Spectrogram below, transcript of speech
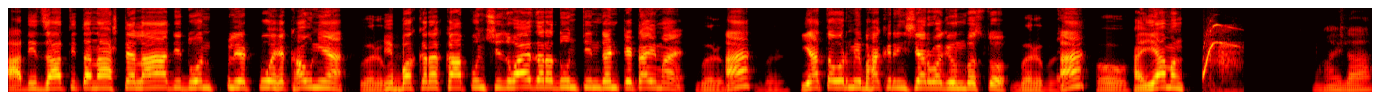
आधी जा तिथं नाश्त्याला आधी दोन प्लेट पोहे खाऊन या. ही बरं बकर कापून शिजवाय जरा दोन तीन घंटे टाइम आहे? बरं यातावर मी भाकरीन शेरवा घेऊन बसतो. बरं बरं हा? हो. हा या मग. मायला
